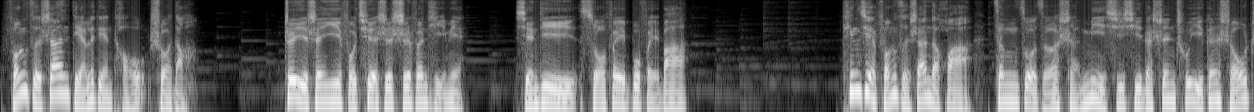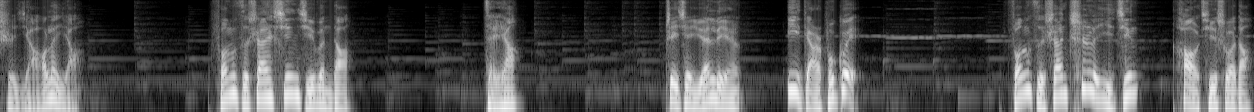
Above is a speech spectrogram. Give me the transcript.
冯子山点了点头，说道：“这一身衣服确实十分体面。”贤弟所费不菲吧？听见冯子山的话，曾作则神秘兮兮地伸出一根手指，摇了摇。冯子山心急问道：“怎样？这件圆领一点不贵？”冯子山吃了一惊，好奇说道：“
